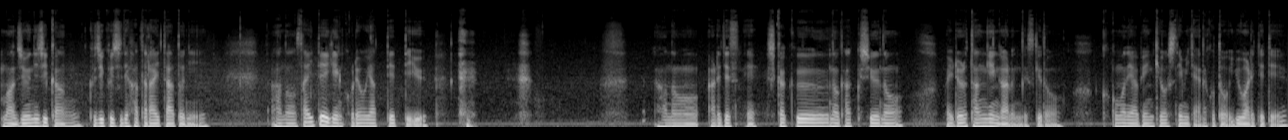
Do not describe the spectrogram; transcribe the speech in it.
まあ12時間9時9時で働いた後にあの最低限これをやってっていう。あのあれですね。資格の学習のいろいろ単元があるんですけどここまでは勉強してみたいなことを言われてて。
